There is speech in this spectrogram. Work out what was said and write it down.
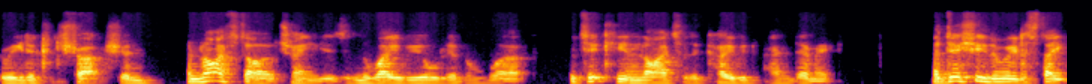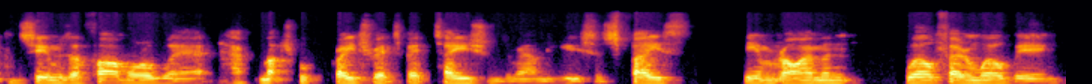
greener construction, and lifestyle changes in the way we all live and work, particularly in light of the COVID pandemic. Additionally, the real estate consumers are far more aware and have much greater expectations around the use of space, the environment, welfare and well-being,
